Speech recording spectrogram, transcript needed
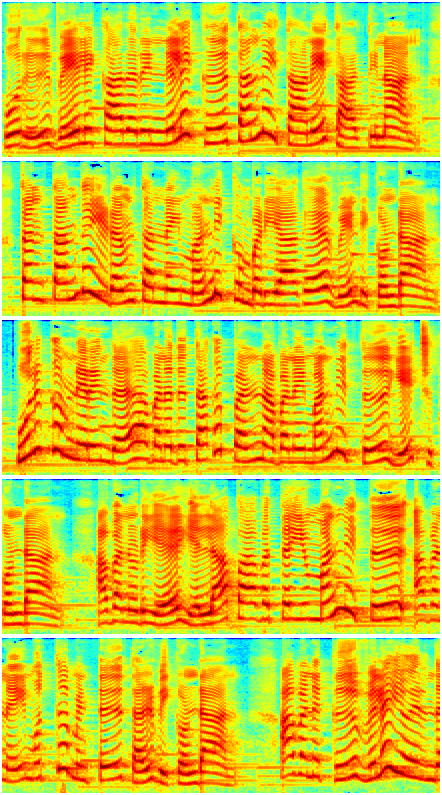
ஒரு வேலைக்காரரின் நிலைக்கு தன்னை தானே தாழ்த்தினான். தன் தந்தையிடம் தன்னை மன்னிக்கும்படியாக வேண்டிக் கொண்டான். உருக்கம் நிறைந்த அவனது தகப்பன் அவனை மன்னித்து ஏற்றுக்கொண்டான் அவனுடைய எல்லா பாவத்தையும் மன்னித்து அவனை முத்தமிட்டு தழுவிக்கொண்டான் அவனுக்கு விலையுயர்ந்த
